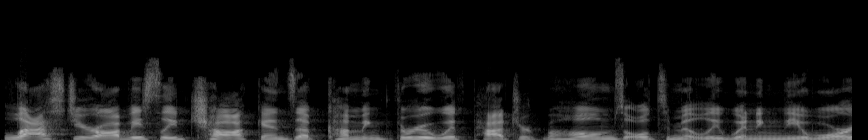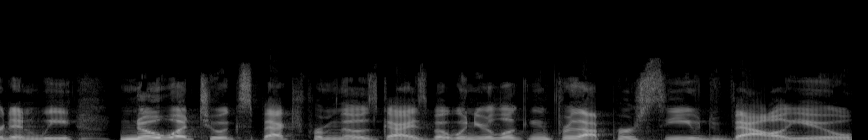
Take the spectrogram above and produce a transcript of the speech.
last year, obviously, Chalk ends up coming through with Patrick Mahomes ultimately winning the award, and we know what to expect from those guys. But when you're looking for that perceived value,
